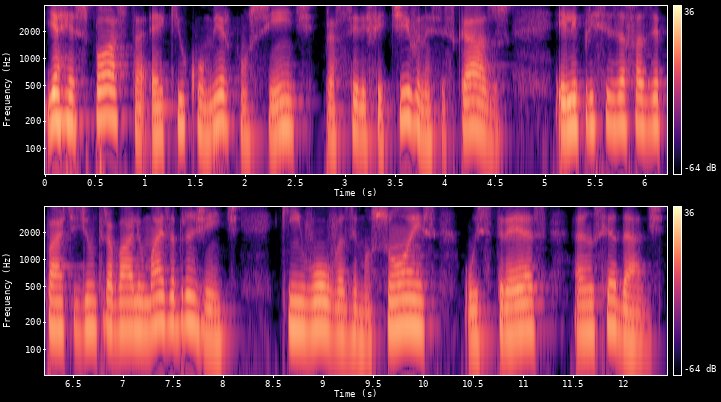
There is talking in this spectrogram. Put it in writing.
E a resposta é que o comer consciente, para ser efetivo nesses casos, ele precisa fazer parte de um trabalho mais abrangente, que envolva as emoções, o estresse, a ansiedade.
